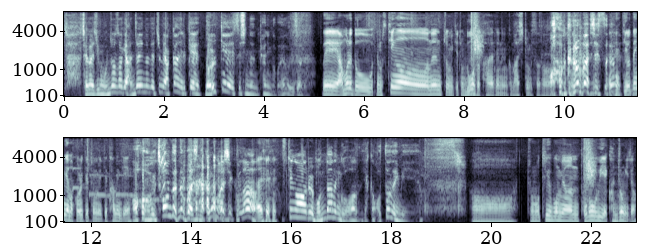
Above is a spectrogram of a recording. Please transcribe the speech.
자, 제가 지금 운전석에 앉아 있는데 좀 약간 이렇게 넓게 쓰시는 편인가 봐요, 의자를. 네, 아무래도 좀 스팅어는 좀 이렇게 좀 누워서 타야 되는 그 맛이 좀 있어서. 어, 그런 맛이 있어요? 네, 뒤로 당겨놓고 이렇게 좀 이렇게 타는 게. 어, 처음 듣는 맛인데 그런 맛이 있구나. 네. 스팅어를 몬다는 건 약간 어떤 의미예요? 어, 좀 어떻게 보면 도로 위의 관종이죠.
